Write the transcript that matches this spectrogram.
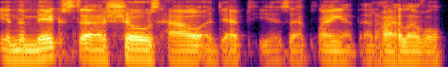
in the mixed uh, shows how adept he is at playing at that high level.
